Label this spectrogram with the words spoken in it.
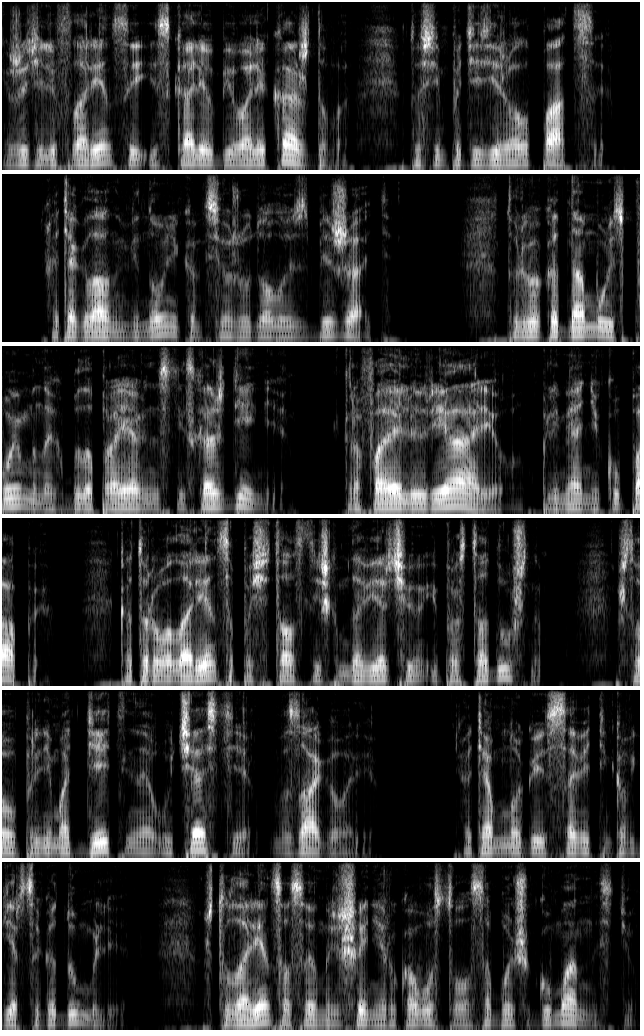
жители Флоренции искали и убивали каждого, кто симпатизировал паце хотя главным виновникам все же удалось сбежать. Только к одному из пойманных было проявлено снисхождение, к Рафаэлю Риарио, племяннику папы, которого Лоренцо посчитал слишком доверчивым и простодушным, чтобы принимать деятельное участие в заговоре. Хотя многие из советников герцога думали, что Лоренцо в своем решении руководствовался больше гуманностью,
